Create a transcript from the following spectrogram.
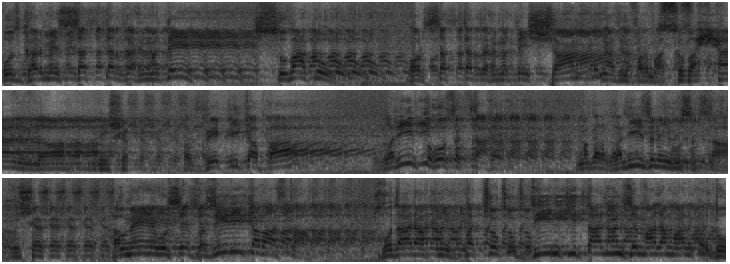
उस घर में सत्तर रहमतें सुबह को और सत्तर रहमतें शाम को नाजिल फरमाते सुबह अल्लाह बेशक। और बेटी का बाप गरीब तो हो सकता है, मगर गलीज नहीं हो सकता। तुम्हें उससे वजीरी का वास्ता। खुदारा अपने बच्चों को दीन की तालीम से माला माल कर दो।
